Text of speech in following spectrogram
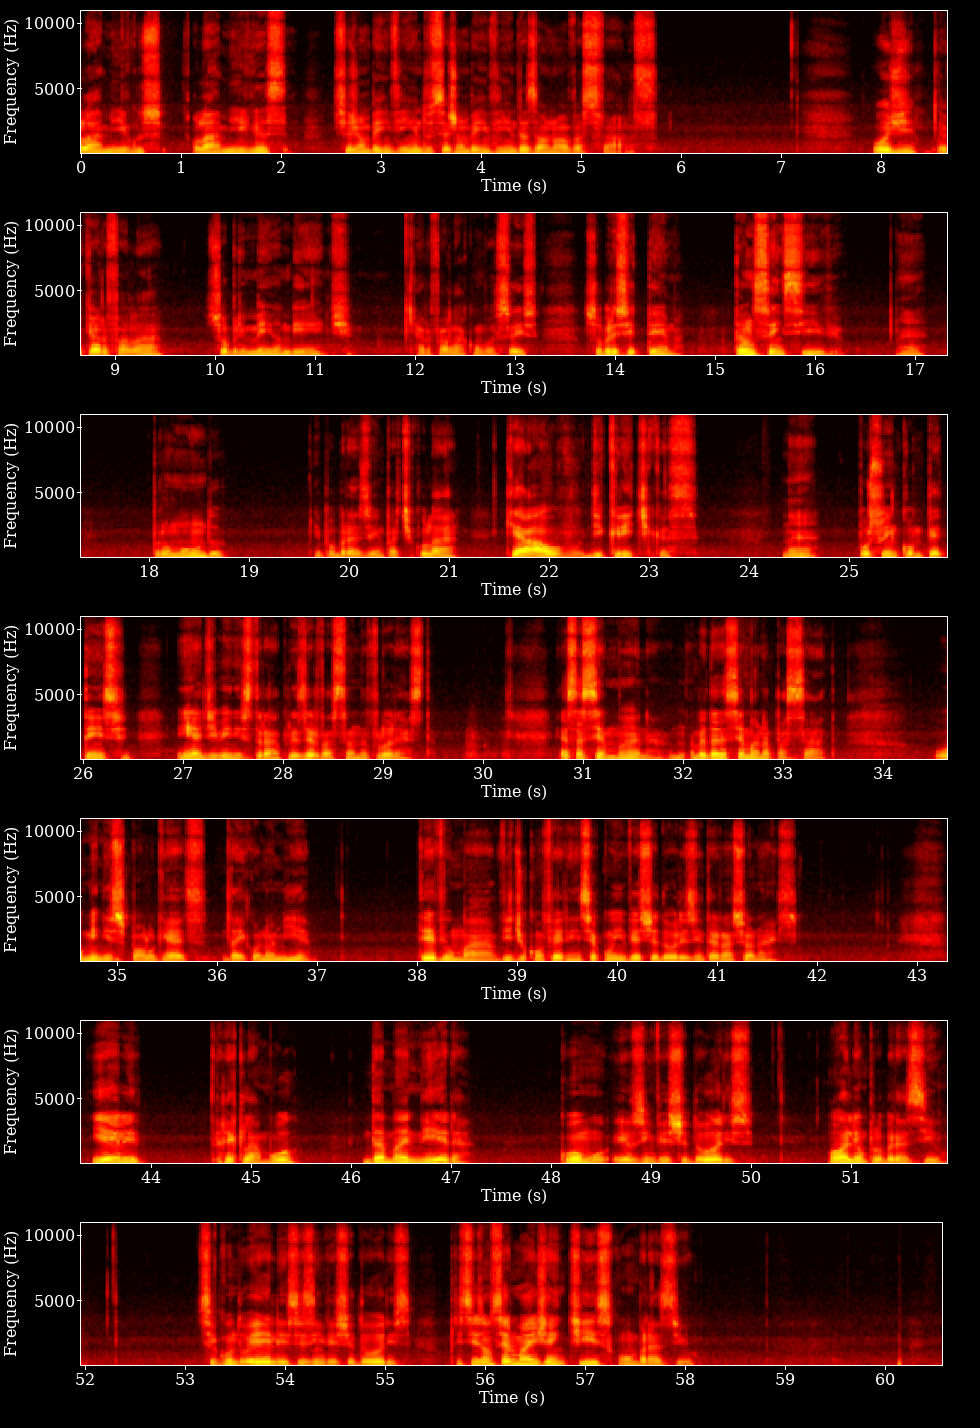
Olá, amigos, olá, amigas, sejam bem-vindos, sejam bem-vindas ao Novas Falas. Hoje eu quero falar sobre meio ambiente, quero falar com vocês sobre esse tema tão sensível né, para o mundo e para o Brasil em particular, que é alvo de críticas né, por sua incompetência em administrar a preservação da floresta. Essa semana, na verdade a semana passada, o ministro Paulo Guedes da Economia teve uma videoconferência com investidores internacionais. E ele reclamou da maneira como os investidores olham para o Brasil. Segundo ele, esses investidores precisam ser mais gentis com o Brasil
